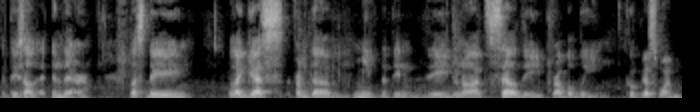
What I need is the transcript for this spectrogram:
that they sell in there. Plus they well, I guess from the meat that they, they do not sell, they probably cook this one,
